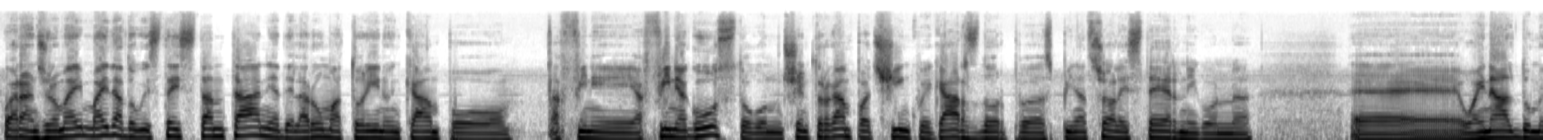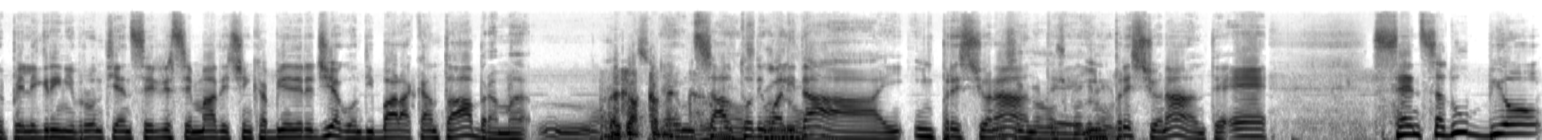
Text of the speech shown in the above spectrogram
Guarda Angelo, mai, mai dato questa istantanea della Roma a Torino in campo a fine, a fine, agosto con un centrocampo a 5, Karsdorp, Spinazzola esterni con eh, Wainaldum e Pellegrini pronti a inserirsi e Matic in cabina di regia con Dybala accanto a Abram. Mm, è un salto di qualità impressionante impressionante. È senza dubbio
